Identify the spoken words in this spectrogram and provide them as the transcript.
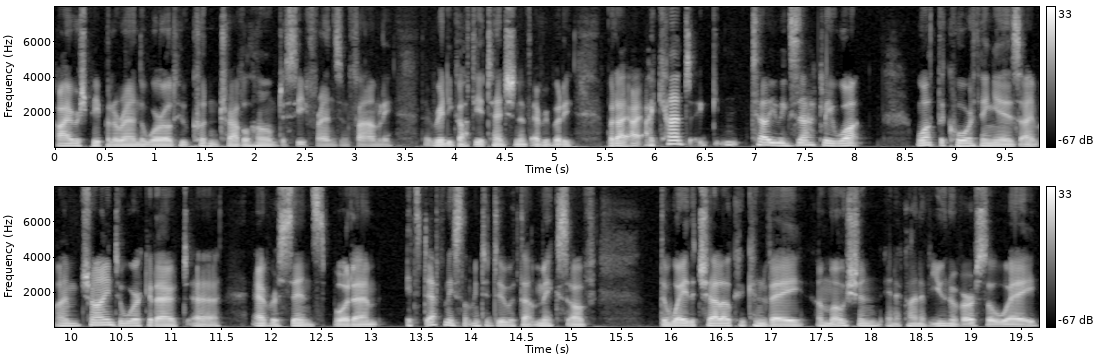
Irish people around the world who couldn't travel home to see friends and family that really got the attention of everybody. But I, I can't tell you exactly what what the core thing is. I'm, I'm trying to work it out uh, ever since, but um, it's definitely something to do with that mix of the way the cello can convey emotion in a kind of universal way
